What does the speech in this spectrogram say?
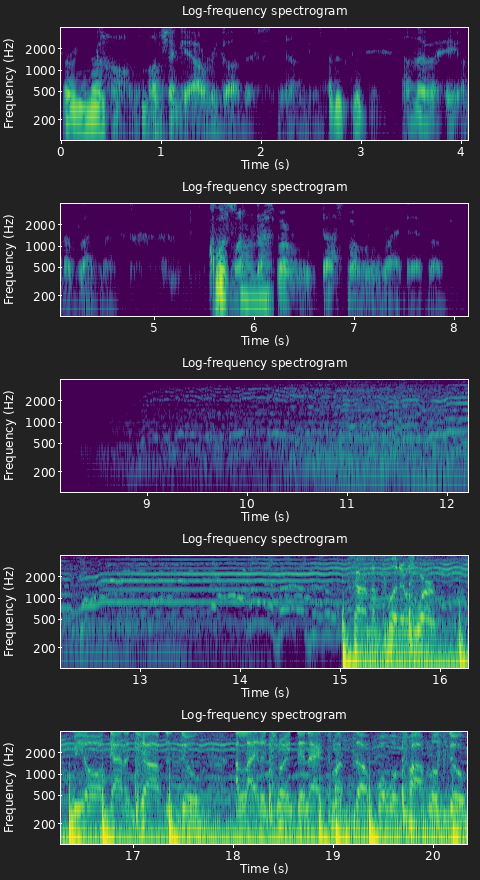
I don't really know. Calm. I'll check it out regardless. You know what I mean? That is good. I never hate on a black man. Of course that's my, not, man. That's my rule. That's my rule right there, bro. Put in work. We all got a job to do. I light a joint, then ask myself, what would Pablo do?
